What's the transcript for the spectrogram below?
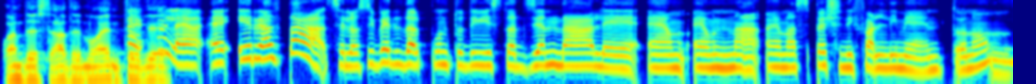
quando è stato il momento eh, che... È, in realtà, se lo si vede dal punto di vista aziendale, è, un, è, una, è una, specie di fallimento, no?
